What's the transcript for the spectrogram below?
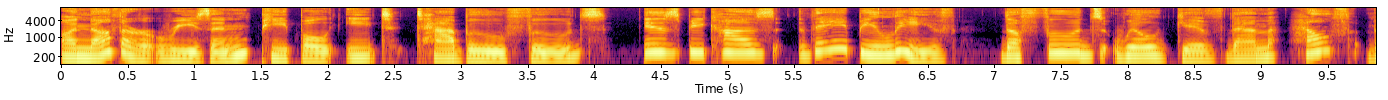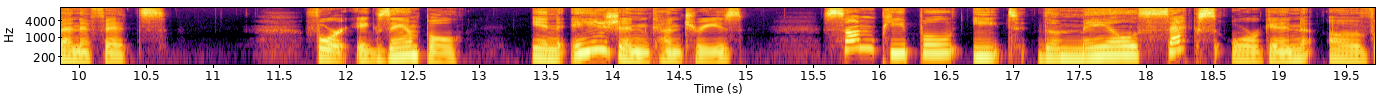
Another reason people eat taboo foods is because they believe the foods will give them health benefits. For example, in Asian countries, some people eat the male sex organ of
